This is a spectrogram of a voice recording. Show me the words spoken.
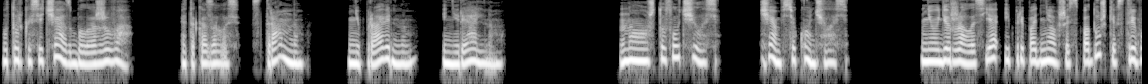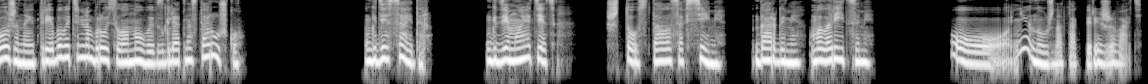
вот только сейчас была жива. Это казалось странным, неправильным и нереальным. Но что случилось? Чем все кончилось? Не удержалась я и, приподнявшись с подушки, встревоженно и требовательно бросила новый взгляд на старушку. «Где Сайдер? Где мой отец? Что стало со всеми? Даргами, валарийцами?» «О, не нужно так переживать.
